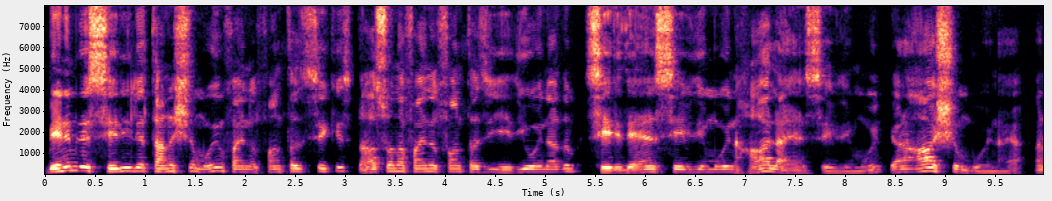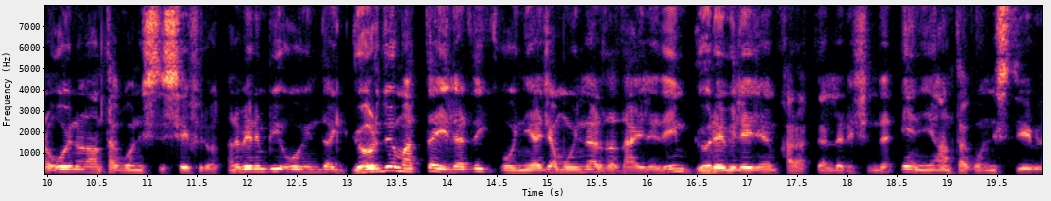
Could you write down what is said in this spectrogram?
Benim de seriyle tanıştığım oyun Final Fantasy 8. Daha sonra Final Fantasy 7'yi oynadım. Seride en sevdiğim oyun hala en sevdiğim oyun. Yani aşığım bu oyuna ya. Hani oyunun antagonisti Sephiroth. Hani benim bir oyunda gördüğüm hatta ileride oynayacağım oyunlar da dahil edeyim. Görebileceğim karakterler içinde en iyi antagonist diyebilirim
